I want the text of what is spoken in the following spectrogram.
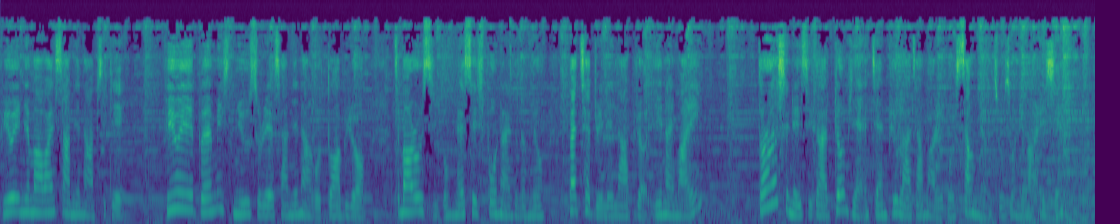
VOA မြန်မာပိုင်းစာမျက်နှာဖြစ်တဲ့ VOA Burmese News ဆိုတဲ့စာမျက်နှာကိုတွားပြီးတော့ကျမတို့စီကို message ပို့နိုင်တယ်လို့မျိုးမှတ်ချက်တွေလည်းလာပြီးတော့ရေးနိုင်ပါတယ်။သောရရှင်တွေစီကတုံ့ပြန်အကြံပြုလာကြမှာတွေကိုစောင့်မျှော်ကြိုးစိုးနေပါတယ်ရှင်။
